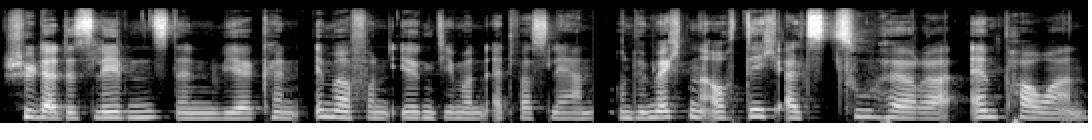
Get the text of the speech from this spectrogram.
Schüler des Lebens, denn wir können immer von irgendjemandem etwas lernen. Und wir möchten auch dich als Zuhörer empowern,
